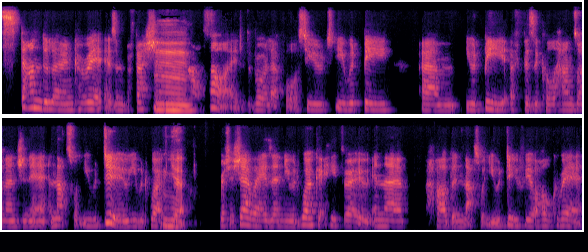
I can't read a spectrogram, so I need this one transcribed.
standalone careers and professions mm. outside of the Royal Air Force you you would be um, you would be a physical hands-on engineer and that's what you would do you would work yeah. British Airways and you would work at Heathrow in their hub and that's what you would do for your whole career,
